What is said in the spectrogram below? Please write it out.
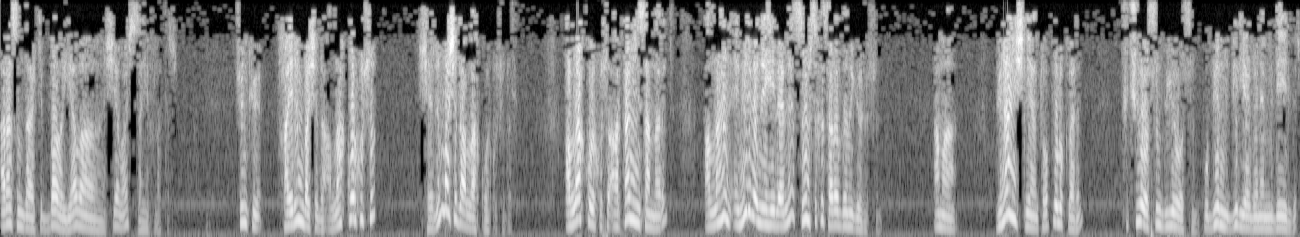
arasındaki bağı yavaş yavaş zayıflatır. Çünkü hayrın başı da Allah korkusu, şerrin başı da Allah korkusudur. Allah korkusu artan insanların Allah'ın emir ve nehilerine sımsıkı sarıldığını görürsün. Ama günah işleyen toplulukların küçüğü olsun büyüğü olsun bu bir, bir yerde önemli değildir.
